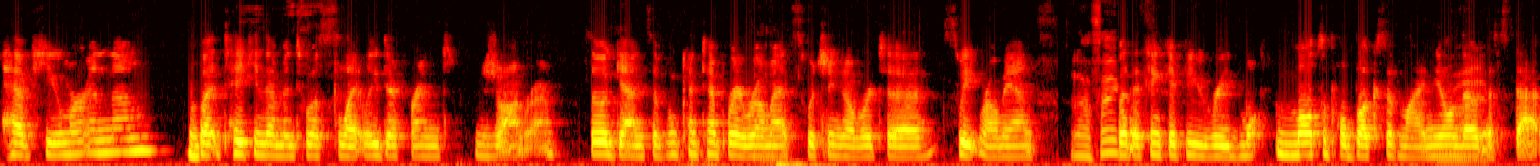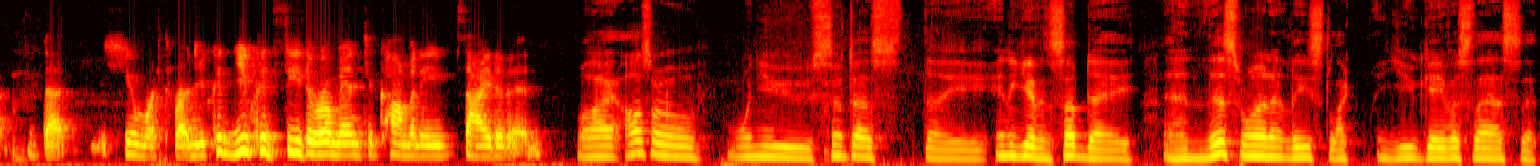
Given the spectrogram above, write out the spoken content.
have humor in them, but taking them into a slightly different genre. So again, so from contemporary romance switching over to sweet romance. I think But I think if you read mul- multiple books of mine, you'll Right. notice that that humor thread. You could you could see the romantic comedy side of it. Well, I also when you sent us the any given sub day, and this one at least, like you gave us last, that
